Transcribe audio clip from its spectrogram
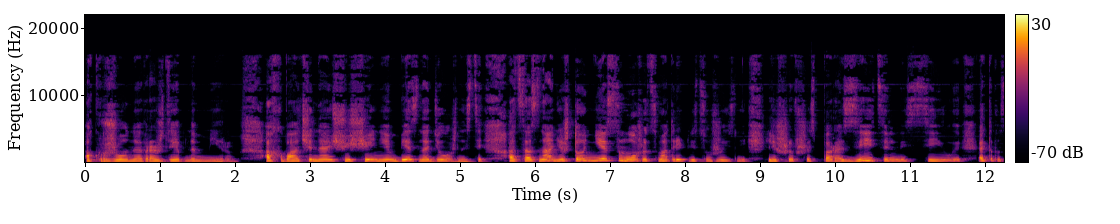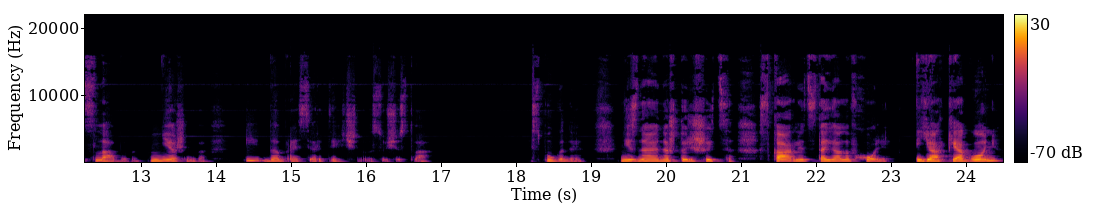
окруженная враждебным миром, охваченная ощущением безнадежности, от сознания, что не сможет смотреть в лицо жизни, лишившись поразительной силы этого слабого, нежного и добросердечного существа. Испуганная, не зная, на что решиться, Скарлетт стояла в холле, Яркий огонь,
